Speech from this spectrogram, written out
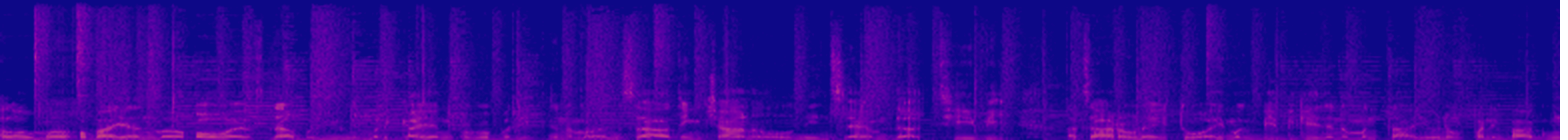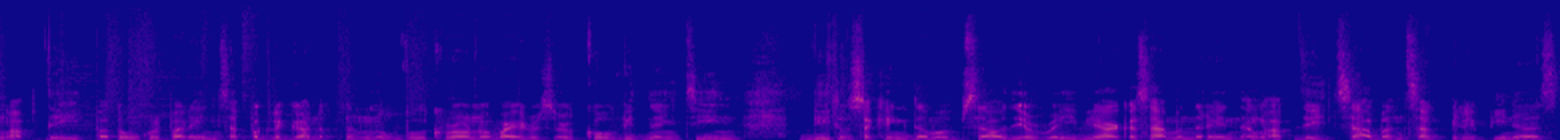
Hello mga kabayan, mga ka-OFW, maligayang pagbabalik na naman sa ating channel, ninsm.tv. At sa araw na ito ay magbibigay na naman tayo ng panibagong update patungkol pa rin sa paglaganap ng novel coronavirus or COVID-19 dito sa Kingdom of Saudi Arabia kasama na rin ang update sa bansang Pilipinas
